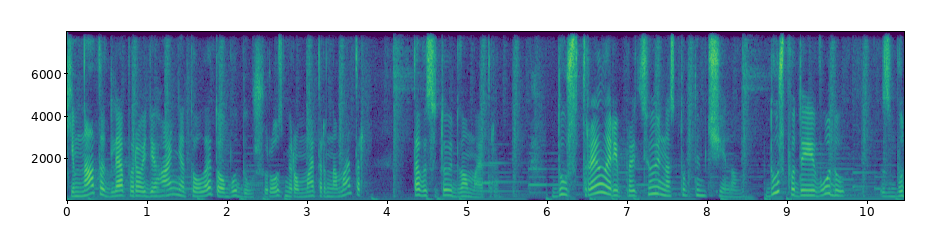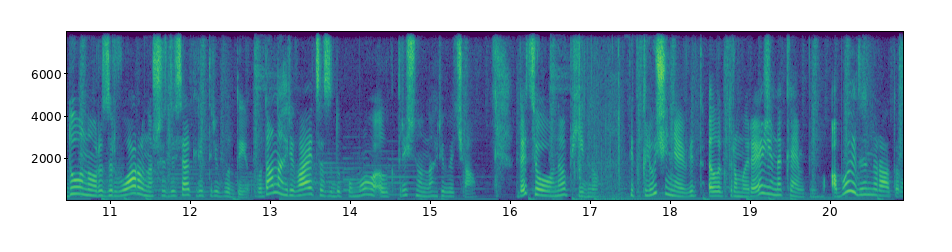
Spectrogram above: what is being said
Кімната для переодягання туалету або душу розміром метр на метр та висотою 2 метри. Душ в трейлері працює наступним чином: душ подає воду з вбудованого резервуару на 60 літрів води. Вода нагрівається за допомогою електричного нагрівача. Для цього необхідно підключення від електромережі на кемпінгу або від генератора.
